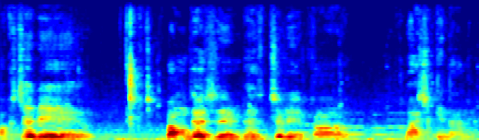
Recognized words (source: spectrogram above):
확실히 식빵 대신 페스츄리니까 맛있긴 하네.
